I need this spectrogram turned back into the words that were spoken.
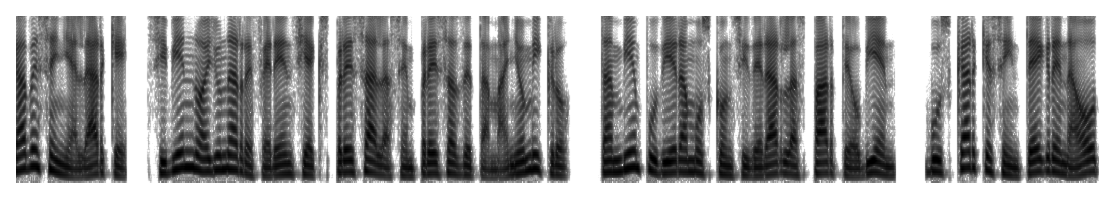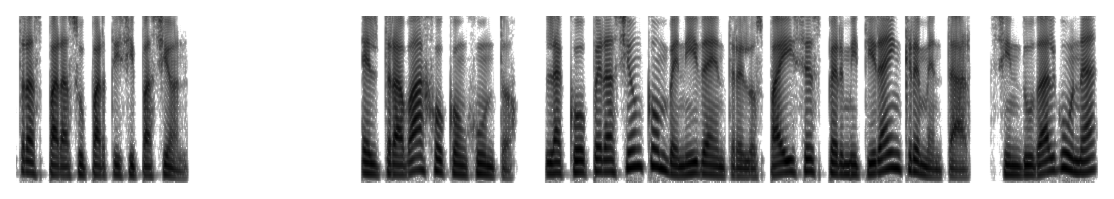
Cabe señalar que, si bien no hay una referencia expresa a las empresas de tamaño micro, también pudiéramos considerarlas parte o bien, buscar que se integren a otras para su participación. El trabajo conjunto. La cooperación convenida entre los países permitirá incrementar, sin duda alguna,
